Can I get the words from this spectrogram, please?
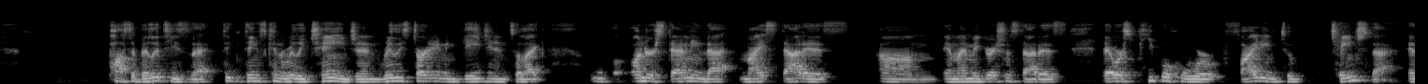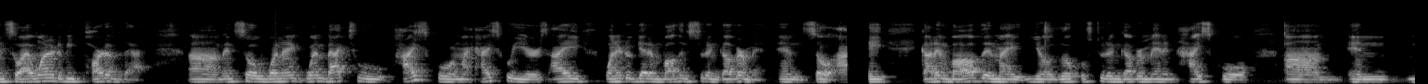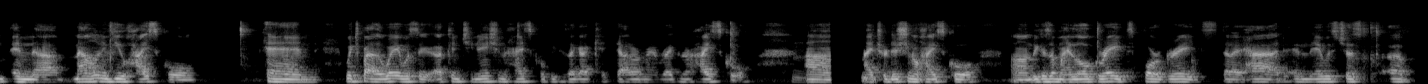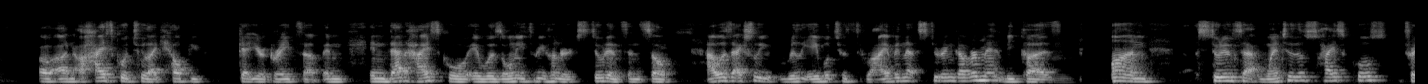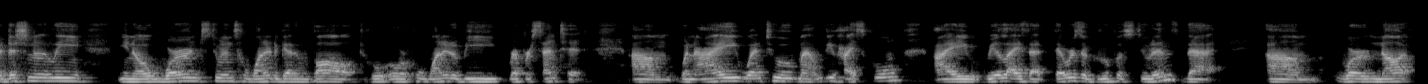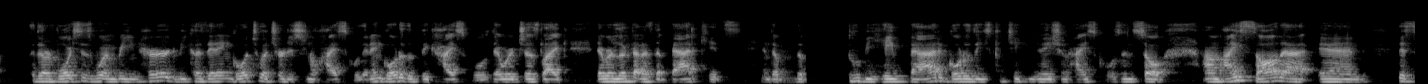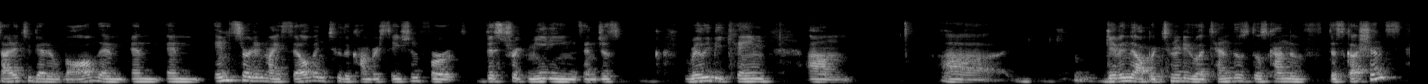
possibilities that th- things can really change and really started engaging into like understanding that my status um, and my migration status, there was people who were fighting to change that, and so I wanted to be part of that. Um, and so when I went back to high school in my high school years, I wanted to get involved in student government, and so I got involved in my you know local student government in high school um, in in uh, Mountain View High School and which by the way was a, a, continuation high school because i got kicked out of my regular high school mm-hmm. um, my traditional high school um, because of my low grades poor grades that i had and it was just a, a, a, high school to like help you get your grades up and in that high school it was only 300 students and so i was actually really able to thrive in that student government because mm-hmm. one students that went to those high schools traditionally you know, weren't students who wanted to get involved who, or who wanted to be represented. Um, when I went to Mountain View High School, I realized that there was a group of students that um, were not, their voices weren't being heard because they didn't go to a traditional high school. They didn't go to the big high schools. They were just like, they were looked at as the bad kids and the, the who behave bad go to these continuation high schools. And so um, I saw that and decided to get involved and and and inserted myself into the conversation for district meetings and just really became um, uh, given the opportunity to attend those those kind of discussions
